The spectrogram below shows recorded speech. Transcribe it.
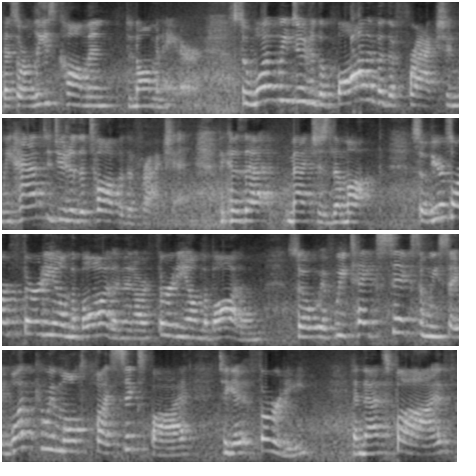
That's our least common denominator. So what we do to the bottom of the fraction, we have to do to the top of the fraction because that matches them up. So here's our 30 on the bottom and our 30 on the bottom. So if we take 6 and we say, what can we multiply 6 by to get 30? And that's 5.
